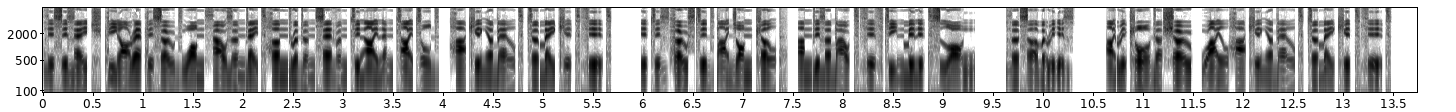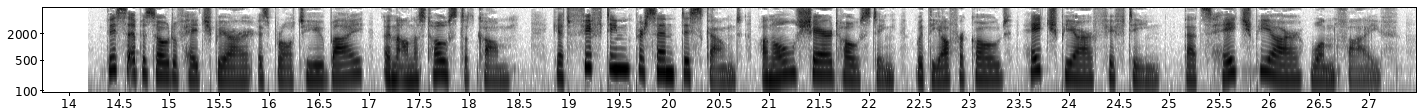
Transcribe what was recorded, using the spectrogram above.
This is HPR episode 1879 entitled Hacking a Belt to Make It Fit. It is hosted by John Culp and is about 15 minutes long. The summary is I record a show while hacking a belt to make it fit. This episode of HPR is brought to you by anhonesthost.com. Get 15% discount on all shared hosting with the offer code HPR15. That's HPR15.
